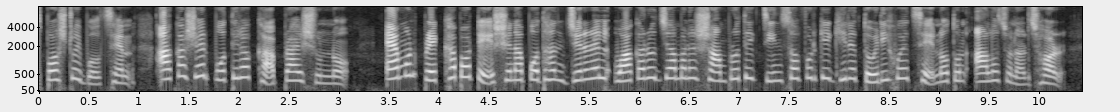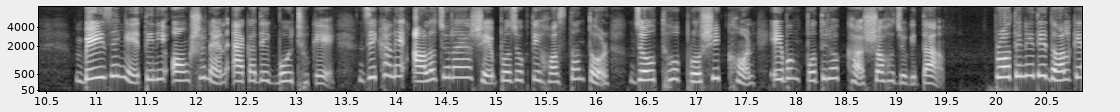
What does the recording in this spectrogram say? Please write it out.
স্পষ্টই বলছেন, আকাশের প্রতিরক্ষা প্রায় শূন্য। এমন প্রেক্ষাপটে সেনাপ্রধান জেনারেল ওয়াকারুজ্জামানের সাম্প্রতিক চীন সফরকে ঘিরে তৈরি হয়েছে নতুন আলোচনার ঝড়। বেইজিংয়ে তিনি অংশ নেন একাধিক বৈঠকে, যেখানে আলোচনায় আসে প্রযুক্তি হস্তান্তর, যৌথ প্রশিক্ষণ এবং প্রতিরক্ষা সহযোগিতা। প্রতিনিধি দলকে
